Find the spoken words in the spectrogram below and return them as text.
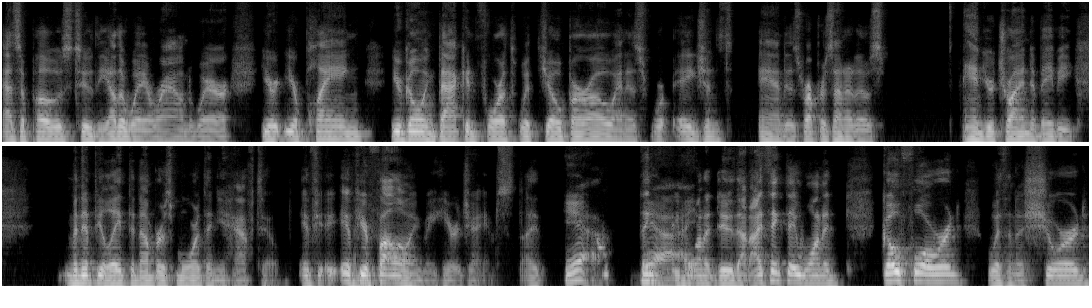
as opposed to the other way around where you're you're playing you're going back and forth with Joe Burrow and his agents and his representatives and you're trying to maybe manipulate the numbers more than you have to. If if you're following me here James I yeah. Think yeah, they I, want to do that. I think they want to go forward with an assured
